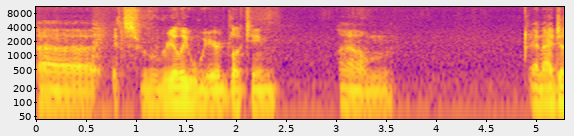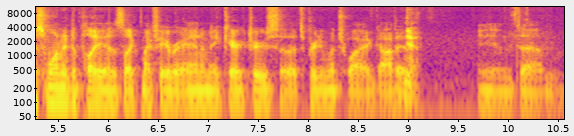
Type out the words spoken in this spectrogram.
uh, it's really weird looking. Um, and I just wanted to play as like my favorite anime characters, so that's pretty much why I got it. Yeah. And um,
